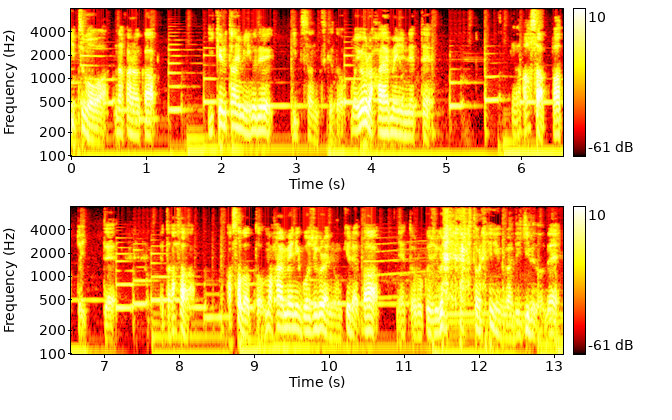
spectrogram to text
いつもはなかなか行けるタイミングで行ってたんですけど、まあ、夜早めに寝て、朝バッと行って、えっと、朝朝だと、まあ、早めに5時ぐらいに起きれば、えっと、6時ぐらいからトレーニングができるので、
